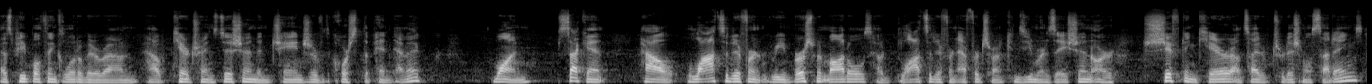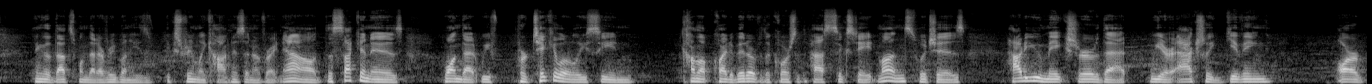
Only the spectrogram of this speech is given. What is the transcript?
as people think a little bit around how care transitioned and changed over the course of the pandemic. One, second, how lots of different reimbursement models, how lots of different efforts around consumerization are shifting care outside of traditional settings. I think that that's one that everybody is extremely cognizant of right now. The second is one that we've particularly seen come up quite a bit over the course of the past six to eight months, which is how do you make sure that we are actually giving our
